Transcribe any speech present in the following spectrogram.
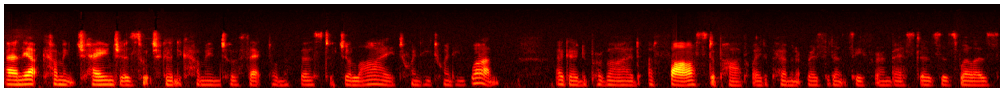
And the upcoming changes, which are going to come into effect on the 1st of July 2021, are going to provide a faster pathway to permanent residency for investors as well as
